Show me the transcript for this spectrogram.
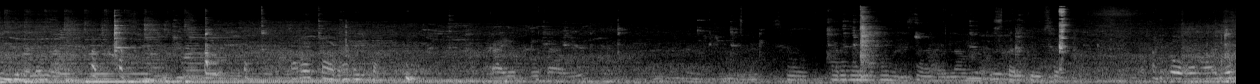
hindi na lang. Bakit pa? Bakit pa? Kayod po tayo. So, parang wala ako nasa lang postal cruiser. Ay, oo nga yun.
